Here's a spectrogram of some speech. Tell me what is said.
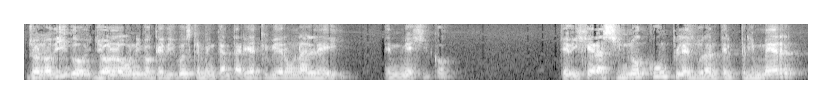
Yo no digo, yo lo único que digo es que me encantaría que hubiera una ley en México que dijera si no cumples durante el primer,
